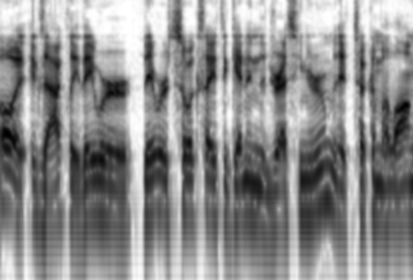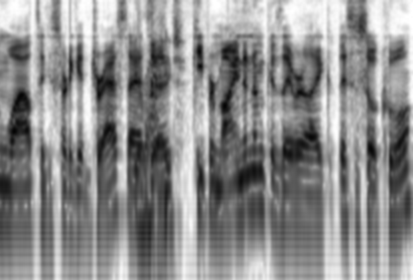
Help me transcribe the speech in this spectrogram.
Oh, exactly. They were they were so excited to get in the dressing room. It took them a long while to sort of get dressed. I had right. to keep reminding them because they were like, "This is so cool."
